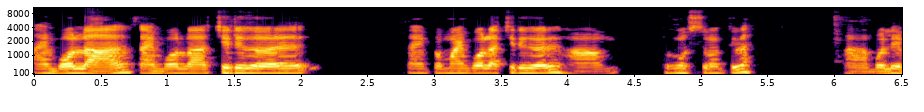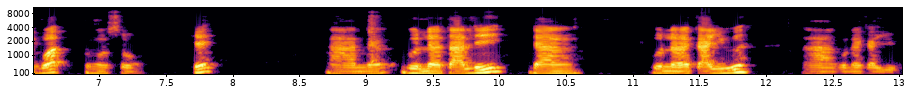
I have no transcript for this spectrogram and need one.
time bola time bola cedera time pemain bola cedera uh, pengusung tu lah. Uh, boleh buat pengusung. Okay uh, guna tali dan guna kayu uh, guna kayu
